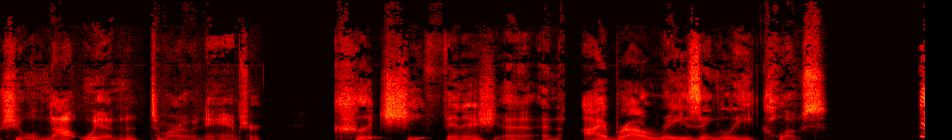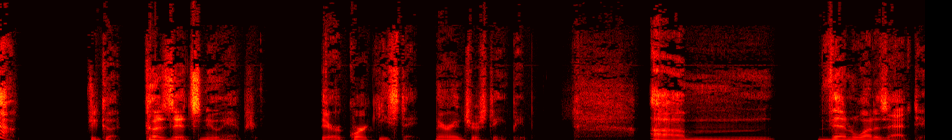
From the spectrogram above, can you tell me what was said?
she will not win tomorrow in New Hampshire. Could she finish uh, an eyebrow raisingly close? Yeah, she could because it's New Hampshire. They're a quirky state. They're interesting people. Um, then what does that do?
